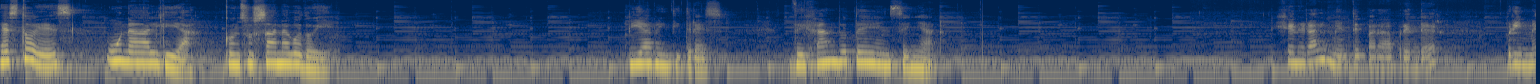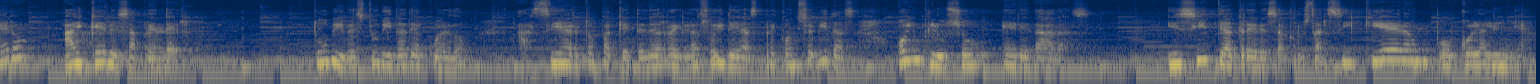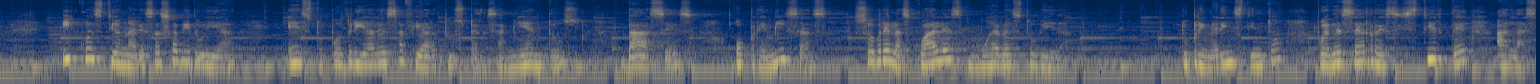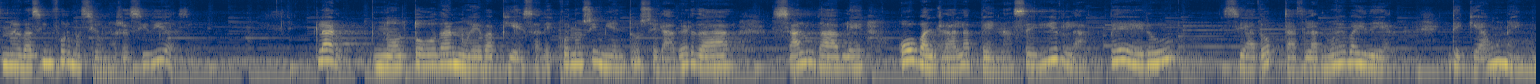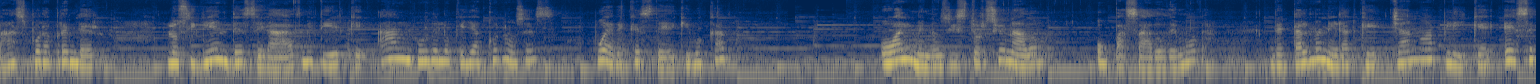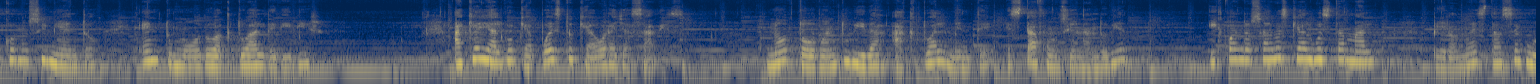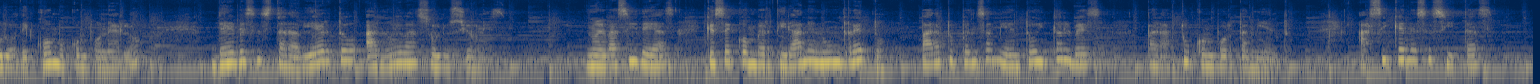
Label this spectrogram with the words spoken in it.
Esto es Una al Día con Susana Godoy. Día 23. Dejándote enseñar. Generalmente para aprender, primero hay que desaprender. Tú vives tu vida de acuerdo a cierto paquete de reglas o ideas preconcebidas o incluso heredadas. Y si te atreves a cruzar siquiera un poco la línea y cuestionar esa sabiduría, esto podría desafiar tus pensamientos, bases o premisas sobre las cuales mueves tu vida. Tu primer instinto puede ser resistirte a las nuevas informaciones recibidas. Claro, no toda nueva pieza de conocimiento será verdad, saludable o valdrá la pena seguirla, pero si adoptas la nueva idea de que aún hay más por aprender, lo siguiente será admitir que algo de lo que ya conoces puede que esté equivocado, o al menos distorsionado o pasado de moda, de tal manera que ya no aplique ese conocimiento en tu modo actual de vivir. Aquí hay algo que apuesto que ahora ya sabes. No todo en tu vida actualmente está funcionando bien. Y cuando sabes que algo está mal, pero no estás seguro de cómo componerlo, debes estar abierto a nuevas soluciones, nuevas ideas que se convertirán en un reto para tu pensamiento y tal vez para tu comportamiento. Así que necesitas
